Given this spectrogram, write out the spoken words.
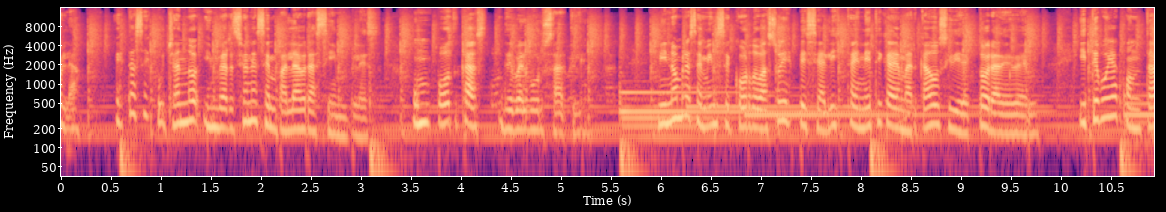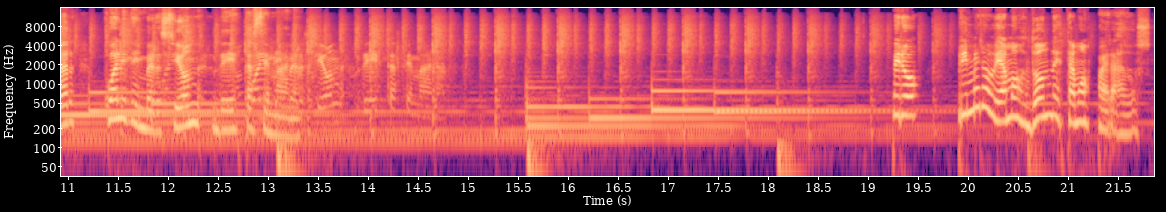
Hola, estás escuchando Inversiones en Palabras Simples, un podcast de Bell Bursátil. Mi nombre es Emilce Córdoba, soy especialista en ética de mercados y directora de Bell, y te voy a contar cuál es la inversión de esta semana. Pero primero veamos dónde estamos parados.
